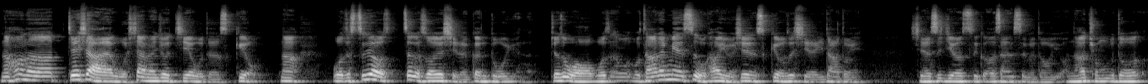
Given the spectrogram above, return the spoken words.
然后呢，接下来我下面就接我的 skill。那我的 skill 这个时候就写的更多元了，就是我我我常常在面试，我看到有些人 skill 是写了一大堆，写了十几二十个、二三十个都有，然后全部都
